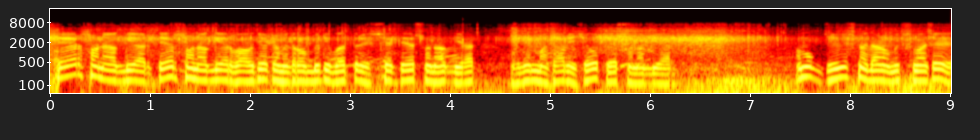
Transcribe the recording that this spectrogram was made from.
તેરસો ને અગિયાર, તેરસો ને અગિયાર ભાવ થયો છે મિત્રો. બીટી બત્રીસ છે, તેરસો ને અગિયાર. વજનમાં સારી છે તેરસો ને અગિયાર. અમુક જીવીસના દાણો મિક્સમાં છે.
